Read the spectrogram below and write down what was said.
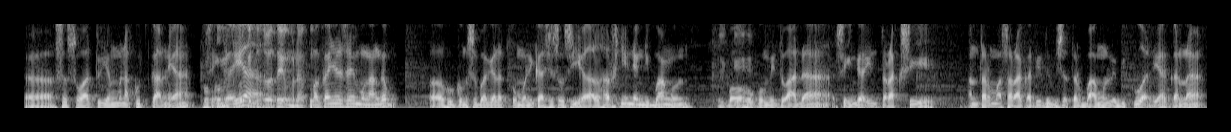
eh, sesuatu yang menakutkan ya. Hukum Sehingga sebagai ya sesuatu yang menakutkan. makanya saya menganggap eh, hukum sebagai alat komunikasi sosial harusnya ini yang dibangun Oke. bahwa hukum itu ada sehingga interaksi antar masyarakat itu bisa terbangun lebih kuat ya karena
